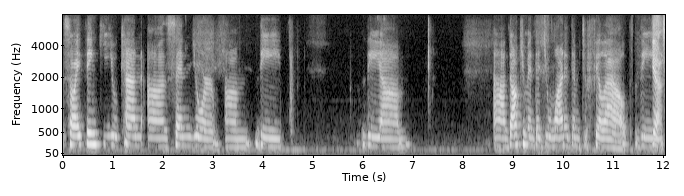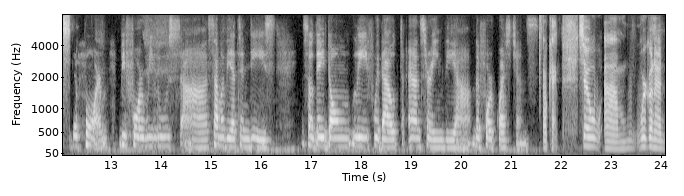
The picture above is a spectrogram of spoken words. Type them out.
so I think you can uh, send your um, the the um, uh, document that you wanted them to fill out the yes. the form before we lose uh, some of the attendees so they don't leave without answering the uh, the four questions okay so um, we're going to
